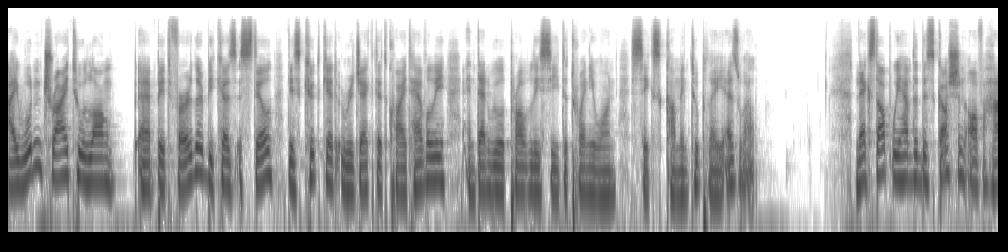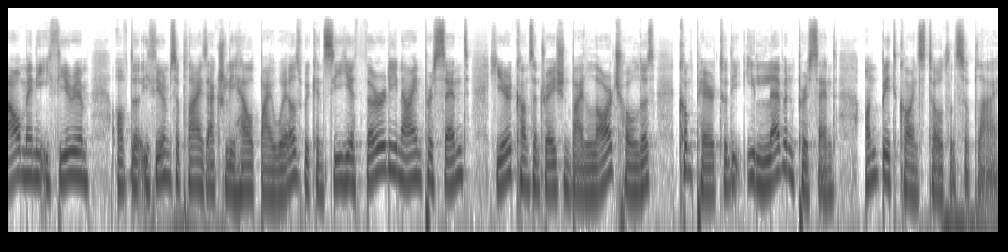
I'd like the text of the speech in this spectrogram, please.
I wouldn't try to long a bit further because still this could get rejected quite heavily and then we will probably see the 21.6 come into play as well. Next up, we have the discussion of how many Ethereum of the Ethereum supply is actually held by whales. We can see here 39% here concentration by large holders compared to the 11% on Bitcoin's total supply.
